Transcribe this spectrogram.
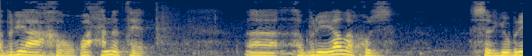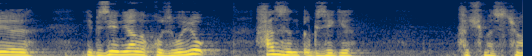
абри аахыӷәӷәа ҳанаҭеит абри иалахәыз саргьы убри ибзиан иалахәыз уаҩуп ҳазынтәык зегьы ҳачмазцәо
